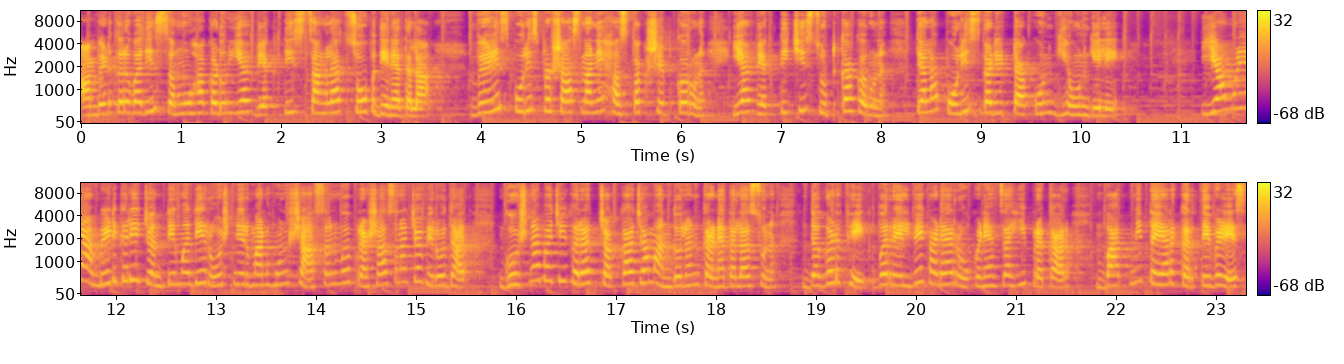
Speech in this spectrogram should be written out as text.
आंबेडकरवादी समूहाकडून या व्यक्तीस चांगला चोप देण्यात आला. वेळीच पोलीस प्रशासनाने हस्तक्षेप करून या व्यक्तीची सुटका करून त्याला पोलीस गाडीत टाकून घेऊन गेले. यामुळे आंबेडकरी जनतेमध्ये रोष निर्माण होऊन शासन व प्रशासनाच्या विरोधात घोषणाबाजी करत चक्काजाम आंदोलन करण्यात आलं असून दगडफेक व रेल्वे गाड्या रोखण्याचाही प्रकार बातमी तयार करते वेळेस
